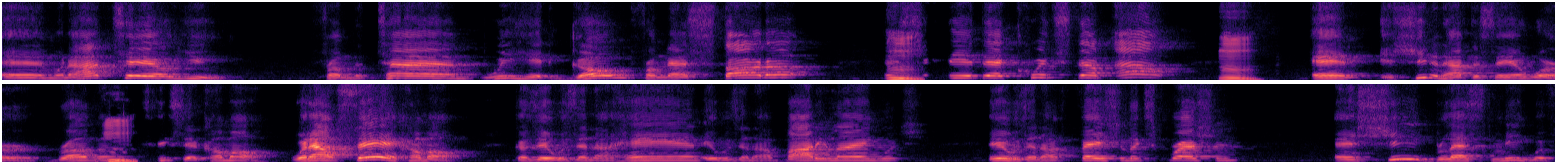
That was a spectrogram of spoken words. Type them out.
and when I tell you, from the time we hit go from that startup, and mm. she did that quick step out, mm. and she didn't have to say a word, brother. Mm. She said, "Come on," without saying "Come on," because it was in her hand, it was in her body language, it was in her facial expression, and she blessed me with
